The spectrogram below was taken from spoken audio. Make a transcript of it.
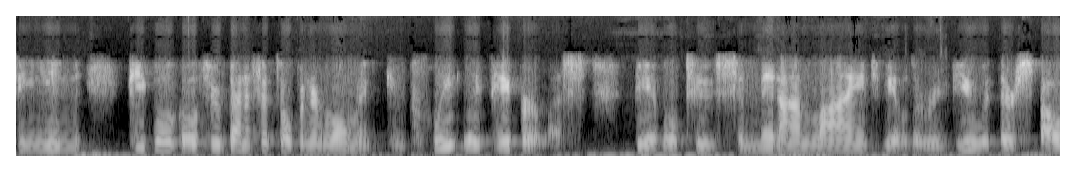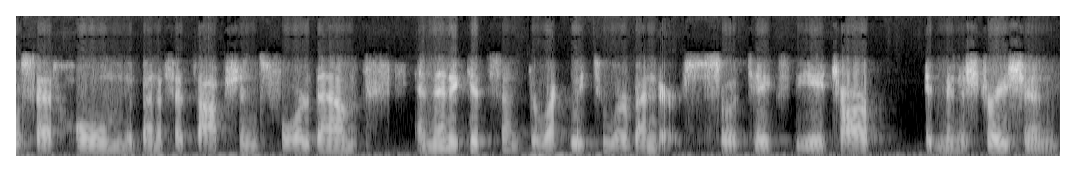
seen people go through benefits open enrollment completely paperless, be able to submit online, to be able to review with their spouse at home the benefits options for them, and then it gets sent directly to our vendors. So it takes the HR administration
